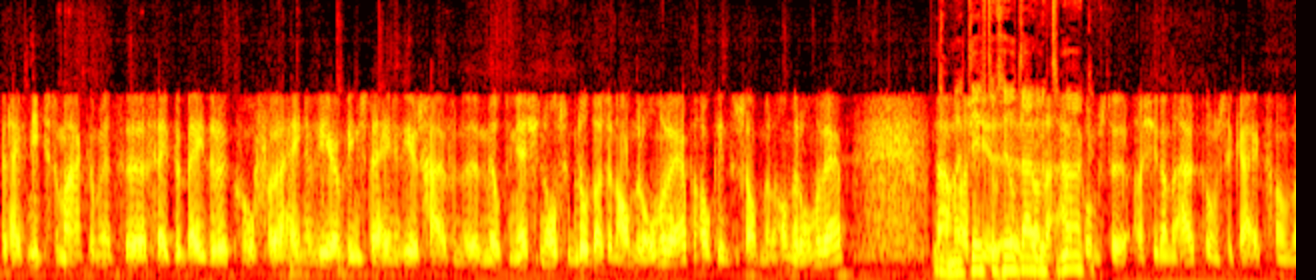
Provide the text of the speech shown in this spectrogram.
Dat heeft niets te maken met VPB-druk of heen en weer winsten heen en weer schuivende multinationals. Ik bedoel, dat is een ander onderwerp. Ook interessant, maar een ander onderwerp. Nou, maar het heeft toch heel duidelijk te maken. Als je naar de uitkomsten kijkt van,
